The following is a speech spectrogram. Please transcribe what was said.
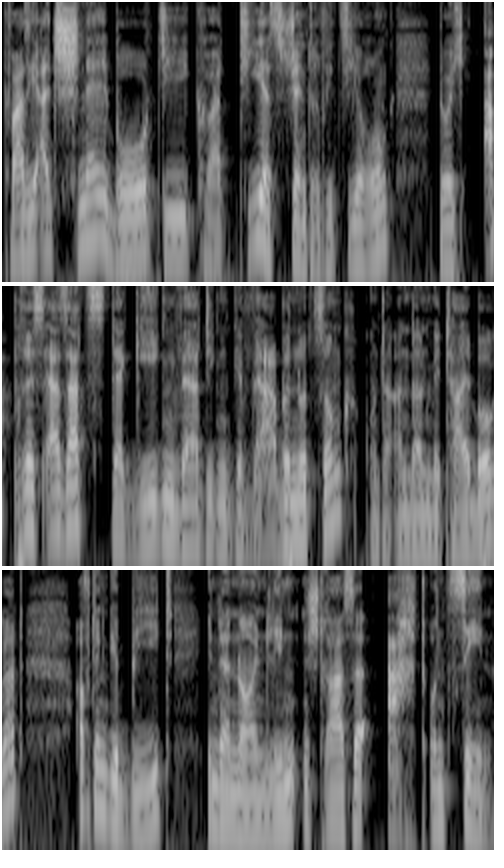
quasi als Schnellboot die Quartiersgentrifizierung durch Abrissersatz der gegenwärtigen Gewerbenutzung, unter anderem Metallburgert, auf dem Gebiet in der neuen Lindenstraße 8 und 10,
